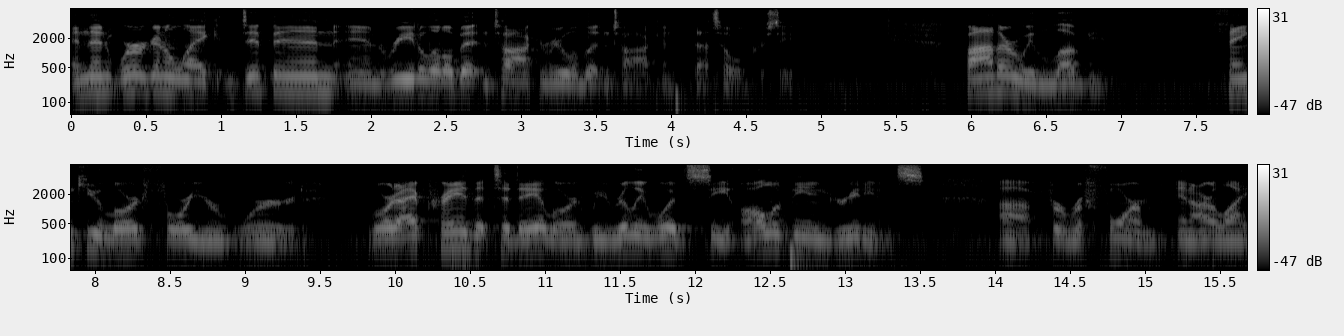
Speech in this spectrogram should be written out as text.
and then we're going to like dip in and read a little bit and talk and read a little bit and talk, and that's how we'll proceed. Father, we love you. thank you, Lord, for your word. Lord, I pray that today, Lord, we really would see all of the ingredients uh, for reform in our life.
